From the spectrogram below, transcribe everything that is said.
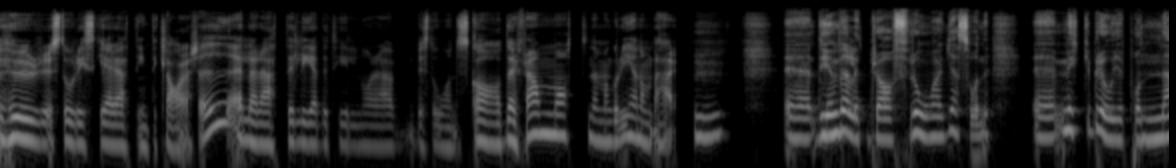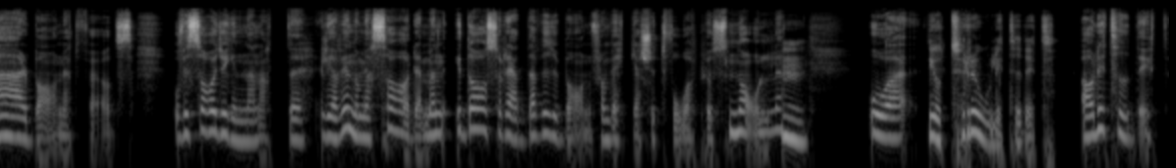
hur stor risk är det att det inte klarar sig eller att det leder till några bestående skador framåt när man går igenom det här? Mm. Eh, det är en väldigt bra fråga. Så. Eh, mycket beror ju på när barnet föds. Och vi sa ju innan att, eh, eller jag vet inte om jag sa det, men idag så räddar vi ju barn från vecka 22 plus 0. Mm. Och Det är otroligt tidigt. ja, det är tidigt.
